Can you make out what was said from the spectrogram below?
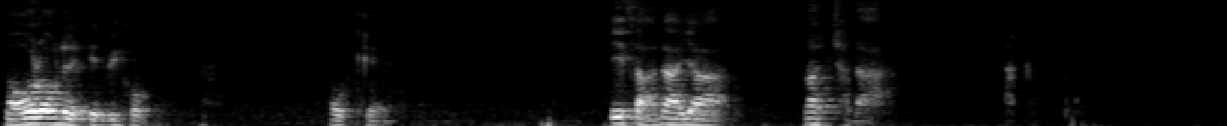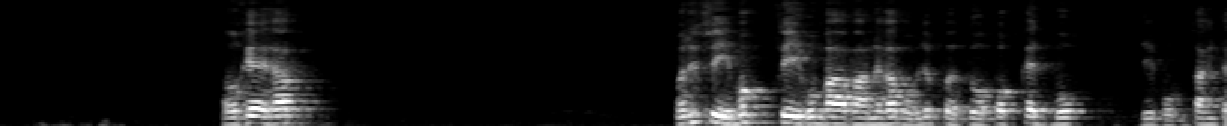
หมอวรงเดชกิจวิคม โอเค ที่ศาลอาญารัชดานะครับโอเคครับ วันที่สี่มกสี่กุมภาพันธ์นะครับ ผมจะเปิดตัวพ็อกเก็ตบุ๊กที่ผมตั้งใจ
